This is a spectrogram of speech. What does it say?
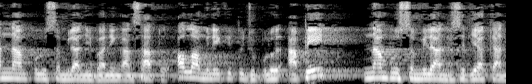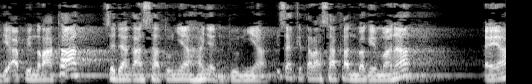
69 dibandingkan satu. Allah memiliki 70 api, 69 disediakan di api neraka, sedangkan satunya hanya di dunia. Bisa kita rasakan bagaimana ya,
